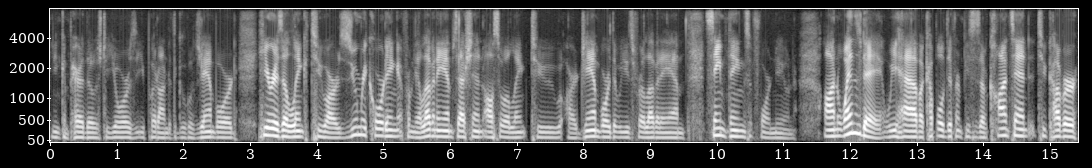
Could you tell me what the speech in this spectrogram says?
You can compare those to yours that you put onto the Google Jamboard. Here is a link to our Zoom recording from the 11 a.m. session, also a link to our Jamboard that we use for 11 a.m. Same things for noon. On Wednesday, we have a couple of different pieces of content to cover,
